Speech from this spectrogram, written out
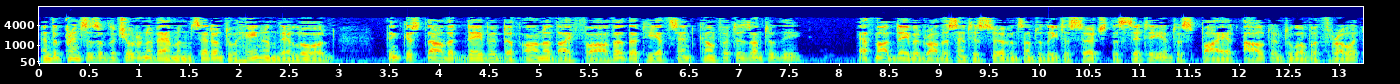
And the princes of the children of Ammon said unto Hanun their lord, Thinkest thou that David doth honour thy father, that he hath sent comforters unto thee? Hath not David rather sent his servants unto thee to search the city, and to spy it out, and to overthrow it?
